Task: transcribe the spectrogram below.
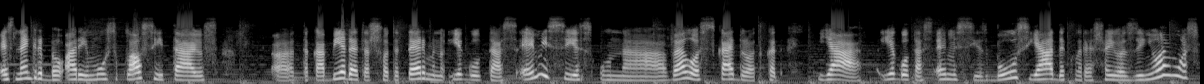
Es negribu arī mūsu klausītājus kā, biedēt ar šo te terminu ieguldītās emisijas, un vēlos skaidrot, ka jā, ieguldītās emisijas būs jādeklarē šajos ziņojumos,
